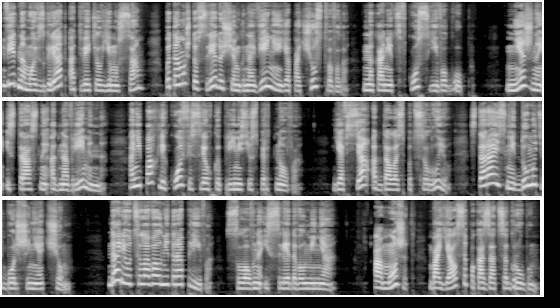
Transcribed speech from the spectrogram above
Видно, мой взгляд ответил ему сам, потому что в следующее мгновение я почувствовала, наконец, вкус его губ. Нежные и страстные одновременно, они пахли кофе с легкой примесью спиртного. Я вся отдалась поцелую, стараясь не думать больше ни о чем. Дарио целовал неторопливо, словно исследовал меня. А может, боялся показаться грубым.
